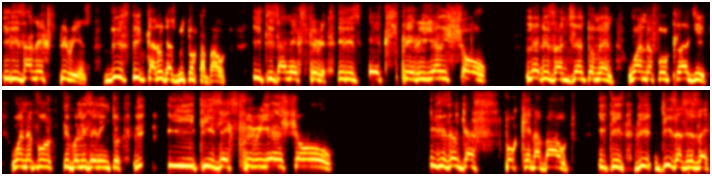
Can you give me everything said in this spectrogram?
it is an experience. This thing cannot just be talked about. It is an experience. It is experiential. Ladies and gentlemen, wonderful clergy, wonderful people listening to it is experiential. It isn't just spoken about. It is Jesus is like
